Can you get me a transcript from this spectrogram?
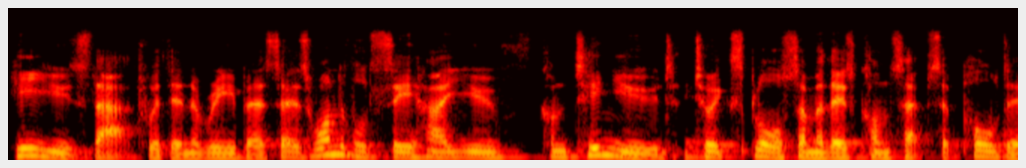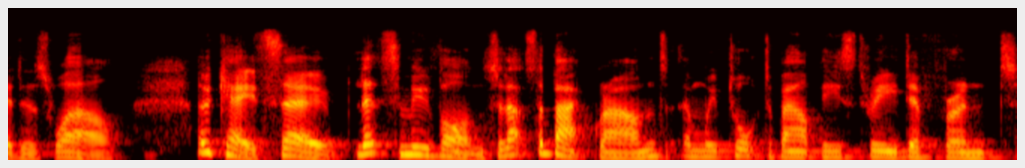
he used that within Ariba. So it's wonderful to see how you've continued to explore some of those concepts that Paul did as well. Okay, so let's move on. So that's the background, and we've talked about these three different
